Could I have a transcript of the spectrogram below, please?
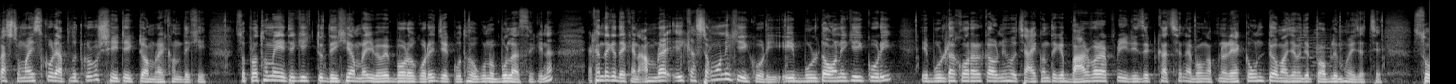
কাস্টমাইজ করে আপলোড করব, সেইটা একটু আমরা এখন দেখি। সো প্রথমে এটাকে একটু দেখি আমরা এইভাবে বড় করে যে কোথাও কোনো ভুল আছে কিনা। এখান থেকে দেখেন, আমরা এই কাজটা অনেকেই করি, এই ভুলটা অনেকেই করি। এই ভুলটা করার কারণে হচ্ছে আইকন থেকে বারবার আপনি রিজেক্ট খাচ্ছেন এবং আপনার অ্যাকাউন্টেও মাঝে মাঝে প্রবলেম হয়ে যাচ্ছে। সো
